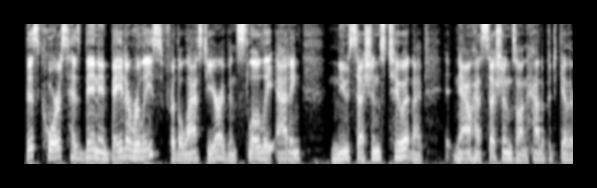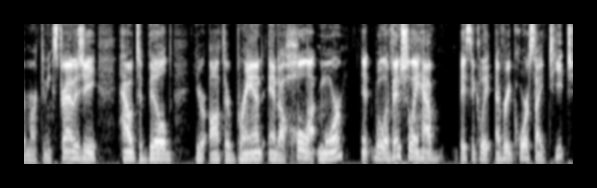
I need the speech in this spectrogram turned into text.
this course has been in beta release for the last year. I've been slowly adding new sessions to it. I've, it now has sessions on how to put together a marketing strategy, how to build your author brand, and a whole lot more. It will eventually have basically every course I teach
